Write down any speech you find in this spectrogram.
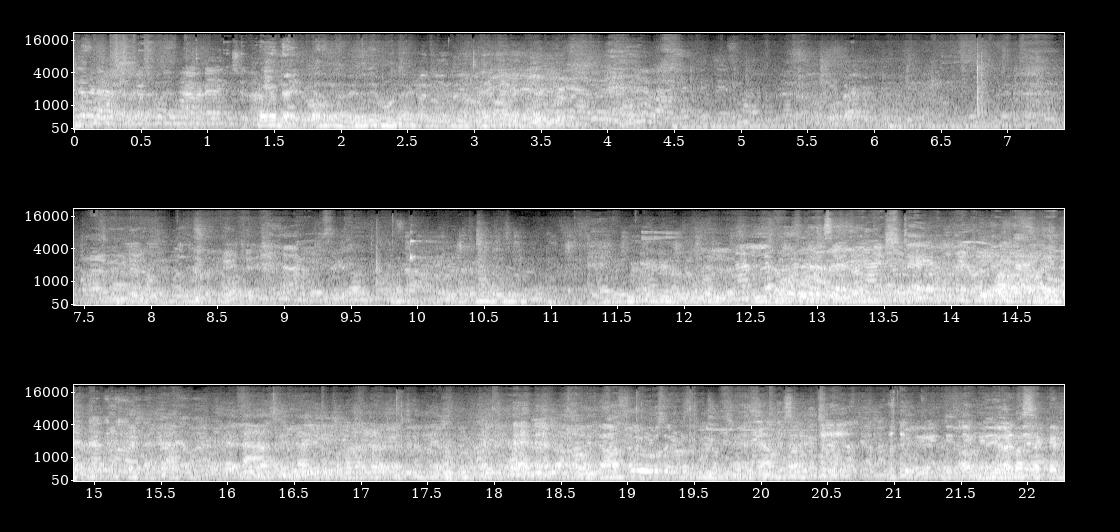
ഇവിടെ വെച്ചു. അവിടെ വെച്ചു. നല്ല ഞങ്ങളുടെ സെക്കൻഡ്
